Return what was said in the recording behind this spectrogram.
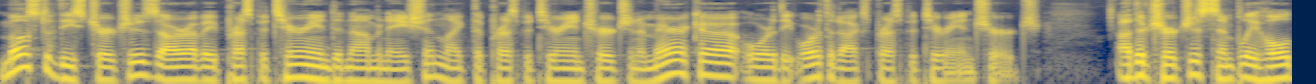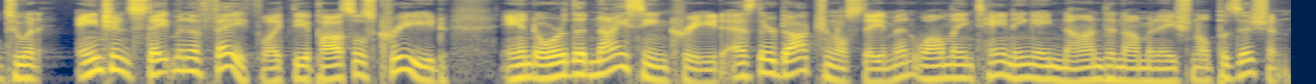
Most of these churches are of a Presbyterian denomination, like the Presbyterian Church in America or the Orthodox Presbyterian Church. Other churches simply hold to an ancient statement of faith like the Apostles' Creed and or the Nicene Creed as their doctrinal statement while maintaining a non-denominational position.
